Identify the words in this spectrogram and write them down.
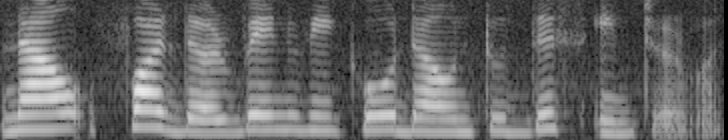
now further when we go down to this interval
